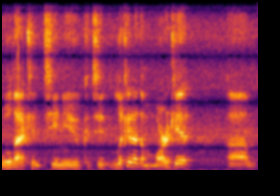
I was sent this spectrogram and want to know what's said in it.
will that continue? continue looking at the market, um,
